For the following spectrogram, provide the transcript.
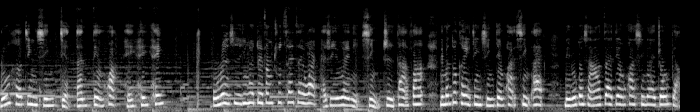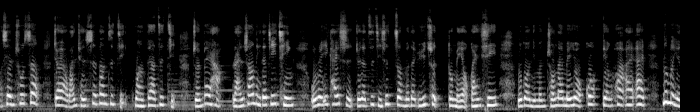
如何进行简单电话，嘿嘿嘿。无论是因为对方出差在外，还是因为你兴致大发，你们都可以进行电话性爱。你如果想要在电话性爱中表现出色，就要完全释放自己，忘掉自己，准备好燃烧你的激情。无论一开始觉得自己是怎么的愚蠢都没有关系。如果你们从来没有过电话爱爱，那么也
